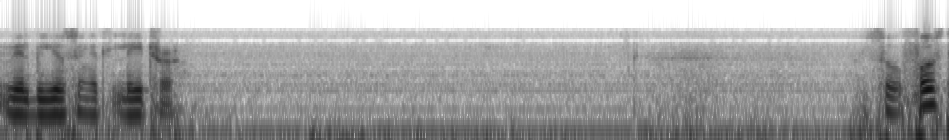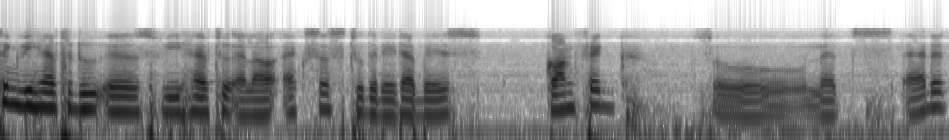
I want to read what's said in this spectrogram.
we'll be using it later. So first thing we have to do is we have to allow access to the database config. So let's add it.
